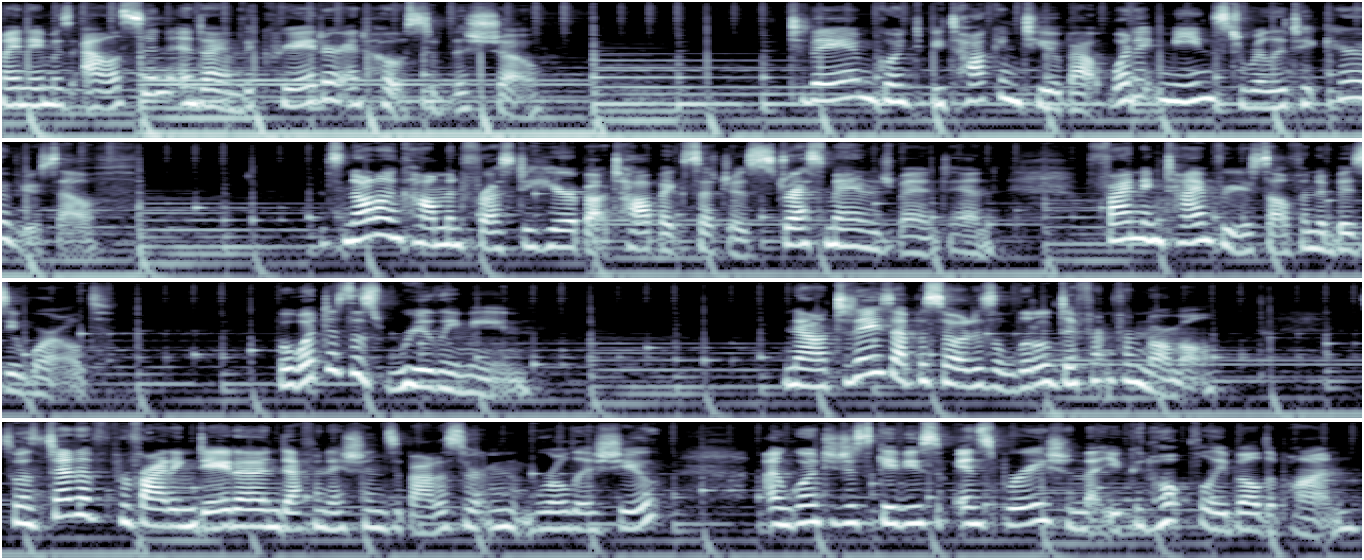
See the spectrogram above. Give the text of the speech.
My name is Allison, and I am the creator and host of this show. Today, I'm going to be talking to you about what it means to really take care of yourself. It's not uncommon for us to hear about topics such as stress management and finding time for yourself in a busy world. But what does this really mean? Now, today's episode is a little different from normal. So instead of providing data and definitions about a certain world issue, I'm going to just give you some inspiration that you can hopefully build upon.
